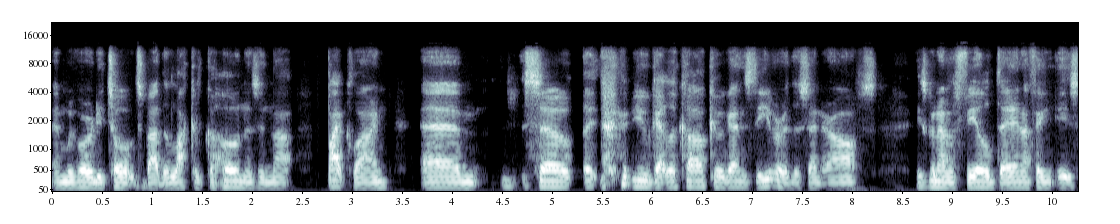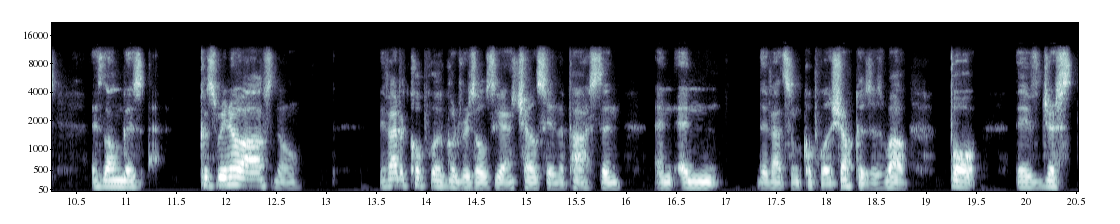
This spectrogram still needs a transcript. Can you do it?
and we've already talked about the lack of cojones in that back line. Um, so you get Lukaku against either of the centre halves he's going to have a field day. And I think it's as long as because we know Arsenal, they've had a couple of good results against Chelsea in the past, and and and they've had some couple of shockers as well. But they've just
